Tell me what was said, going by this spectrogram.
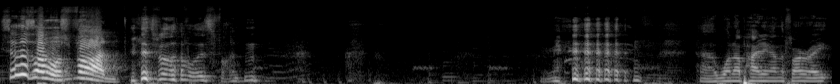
So this level is fun. this level is fun. uh, one up hiding on the far right.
